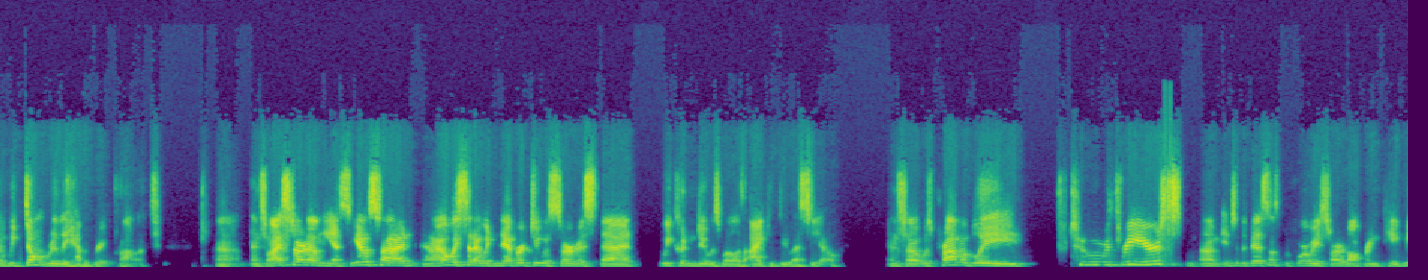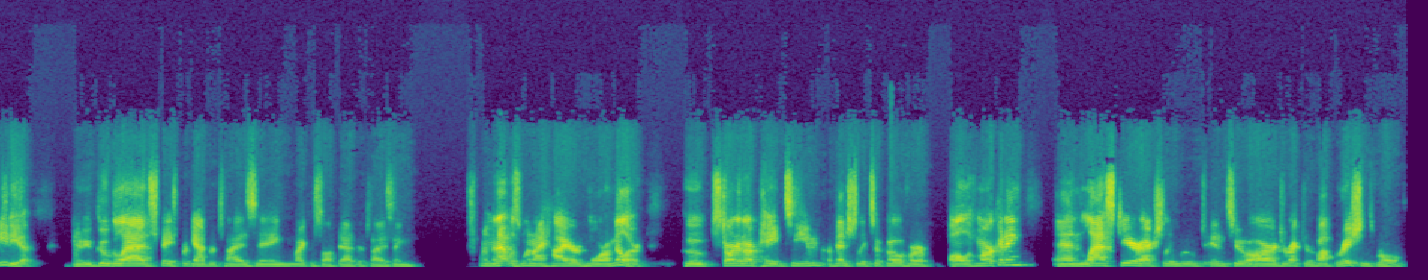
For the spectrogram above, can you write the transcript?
then we don't really have a great product uh, and so i started on the seo side and i always said i would never do a service that we couldn't do as well as i could do seo And so it was probably two or three years um, into the business before we started offering paid media. You know, your Google ads, Facebook advertising, Microsoft advertising. And that was when I hired Maura Miller, who started our paid team, eventually took over all of marketing, and last year actually moved into our director of operations role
